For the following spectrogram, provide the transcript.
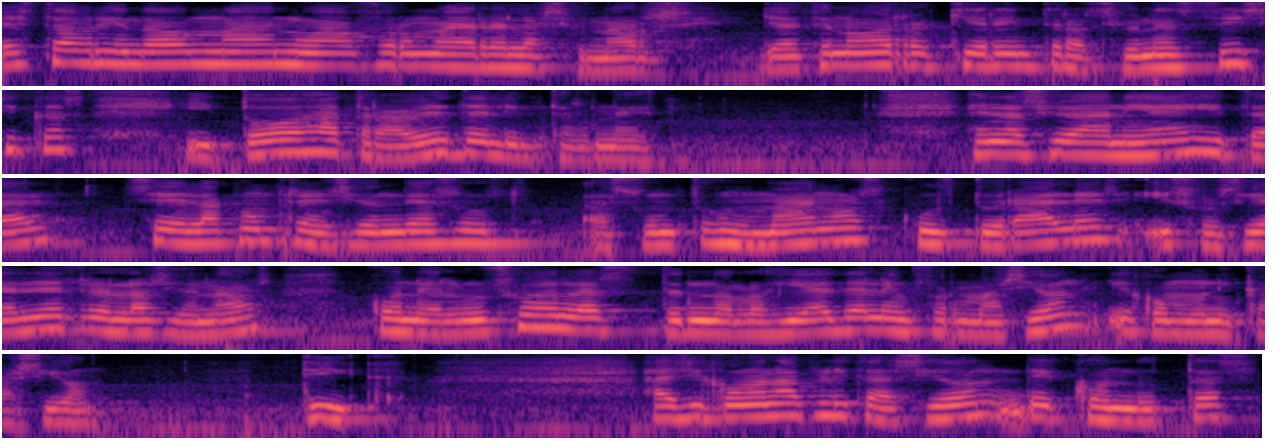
Esta brinda una nueva forma de relacionarse, ya que no requiere interacciones físicas y todo es a través del Internet. En la ciudadanía digital se ve la comprensión de asuntos humanos, culturales y sociales relacionados con el uso de las tecnologías de la información y comunicación, TIC, así como la aplicación de conductas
